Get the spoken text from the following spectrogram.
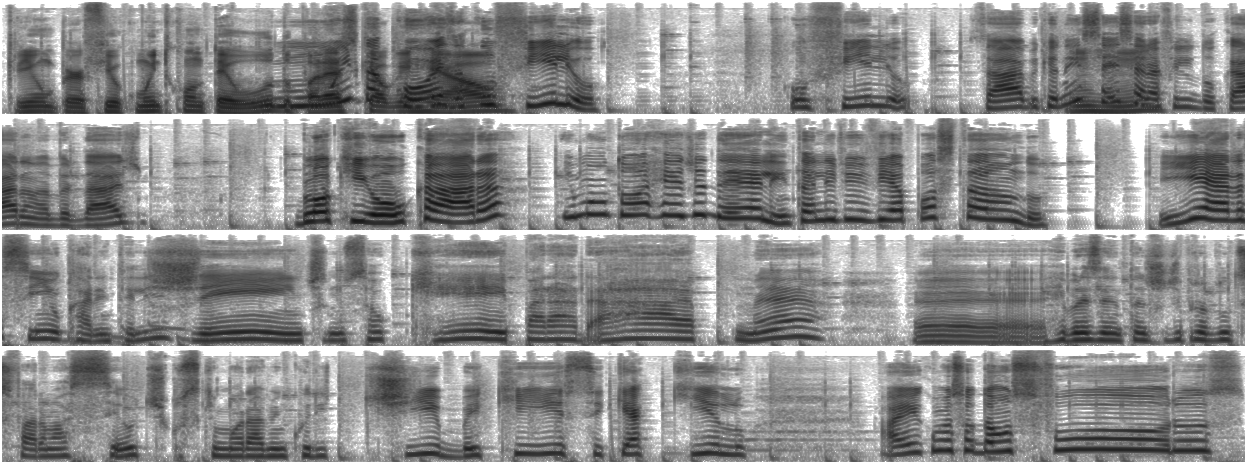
Cria um perfil com muito conteúdo, muita parece que é alguém coisa, real. com filho. Com filho, sabe? Que eu nem sei Uhum. se era filho do cara, na verdade. Bloqueou o cara e montou a rede dele. Então ele vivia postando. E era assim, o cara inteligente, não sei o quê, parará, né? É, representante de produtos farmacêuticos que morava em Curitiba e que isso e que aquilo. Aí começou a dar uns furos.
